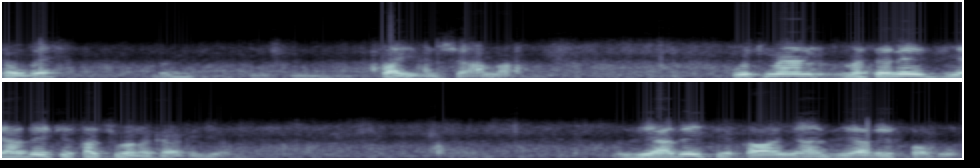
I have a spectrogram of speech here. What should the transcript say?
توضيح طيب إن شاء الله وتمان مثلا زيادة ثقة شو أنا كاكية زيادة ثقة يعني زيادة صدوق.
